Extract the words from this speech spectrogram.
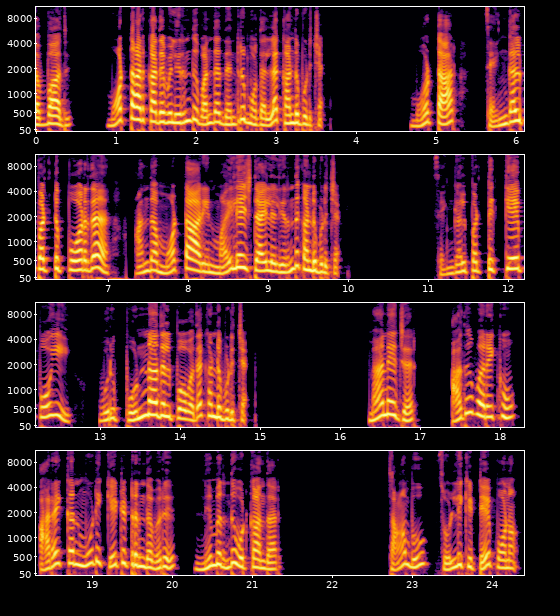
ஜவ்வாது மோட்டார் கதவிலிருந்து வந்ததென்று முதல்ல கண்டுபிடிச்சேன். மோட்டார் செங்கல்பட்டு போறத அந்த மோட்டாரின் மைலேஜ் டயலில் இருந்து கண்டுபிடிச்சேன். செங்கல்பட்டுக்கே போய் ஒரு பொன்னதல் போவத கண்டுபிடிச்சேன். மேனேஜர் அது வரைக்கும் அரைக்கண் மூடி கேட்டுட்டு இருந்தவரு நிமிர்ந்து உட்கார்ந்தார். சாம்பு சொல்லிக்கிட்டே போனான்.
